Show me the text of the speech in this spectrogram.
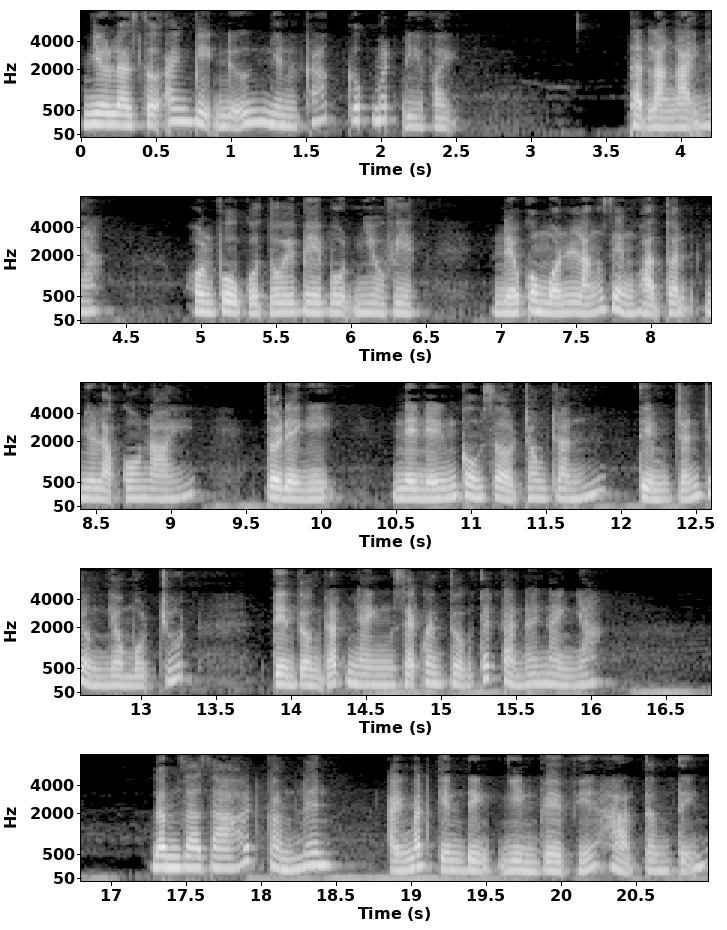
như là sợ anh bị nữ nhân khác cướp mất đi vậy. Thật là ngại nha. Hôn phụ của tôi bề bộn nhiều việc. Nếu cô muốn lắng giềng hòa thuận như là cô nói, tôi đề nghị nên đến công sở trong trấn tìm trấn trưởng nhờ một chút. Tin tưởng rất nhanh sẽ quen thuộc tất cả nơi này nhé. Lâm Gia Gia hất cầm lên, ánh mắt kiên định nhìn về phía Hà Tâm Tĩnh.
